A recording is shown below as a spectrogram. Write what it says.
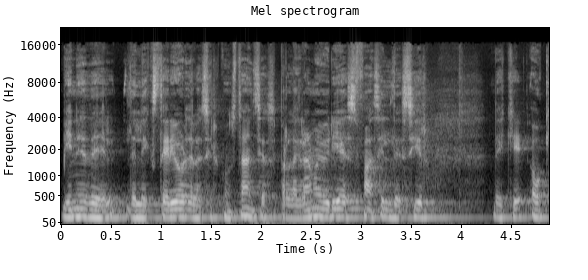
viene del, exterior de las circunstancias. Para la gran mayoría es fácil decir de que, ok,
